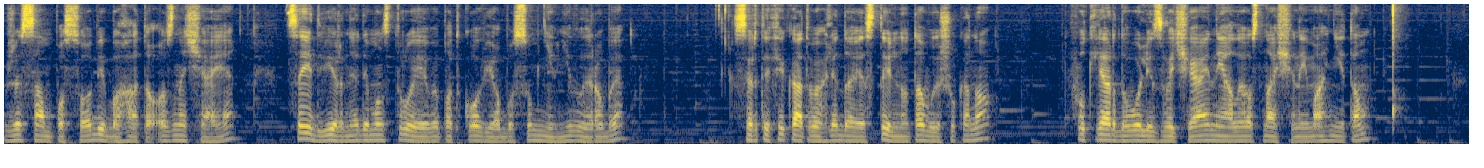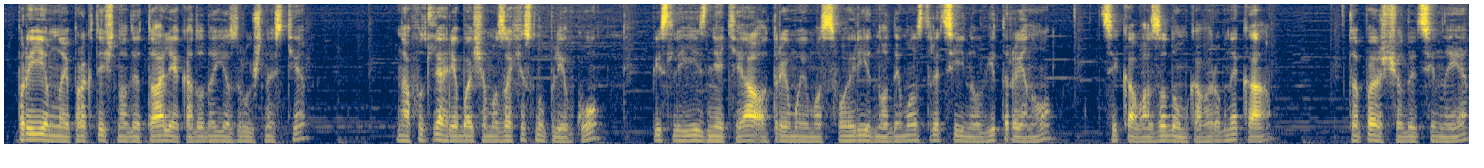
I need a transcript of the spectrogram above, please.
вже сам по собі багато означає. Цей двір не демонструє випадкові або сумнівні вироби. Сертифікат виглядає стильно та вишукано. Футляр доволі звичайний, але оснащений магнітом. Приємна і практична деталь, яка додає зручності. На футлярі бачимо захисну плівку. Після її зняття отримуємо своєрідну демонстраційну вітрину. Цікава задумка виробника. Тепер щодо ціни.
